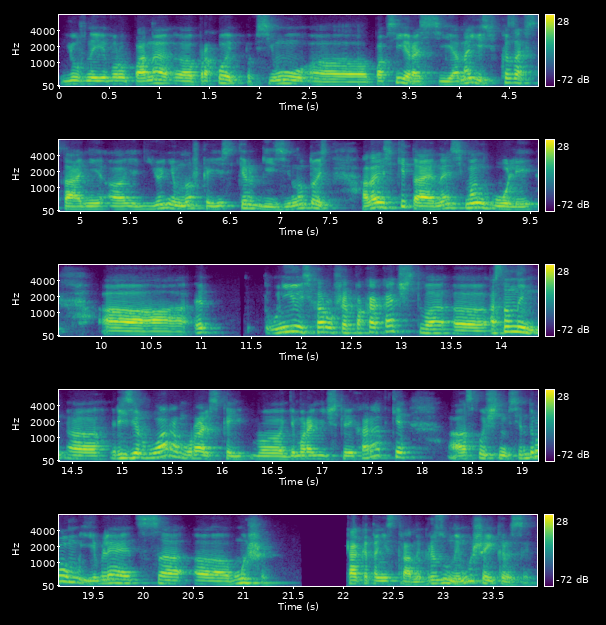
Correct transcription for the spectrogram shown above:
Южная Европа, она э, проходит по всему, э, по всей России. Она есть в Казахстане, а ее немножко есть в Киргизии. Ну, то есть она есть в Китае, она есть в Монголии. А, у нее есть хорошее пока качество. Э, основным резервуаром уральской геморрагической лихорадки с почечным синдромом является мыши. Как это ни странно, грызуны, мыши и крысы.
